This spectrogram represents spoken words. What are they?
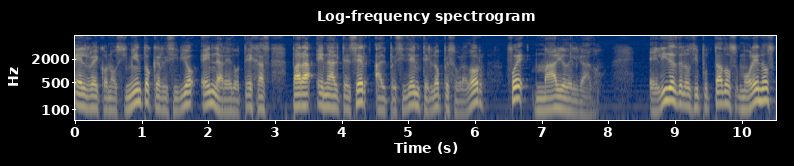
el reconocimiento que recibió en Laredo, Texas, para enaltecer al presidente López Obrador fue Mario Delgado. El líder de los diputados morenos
